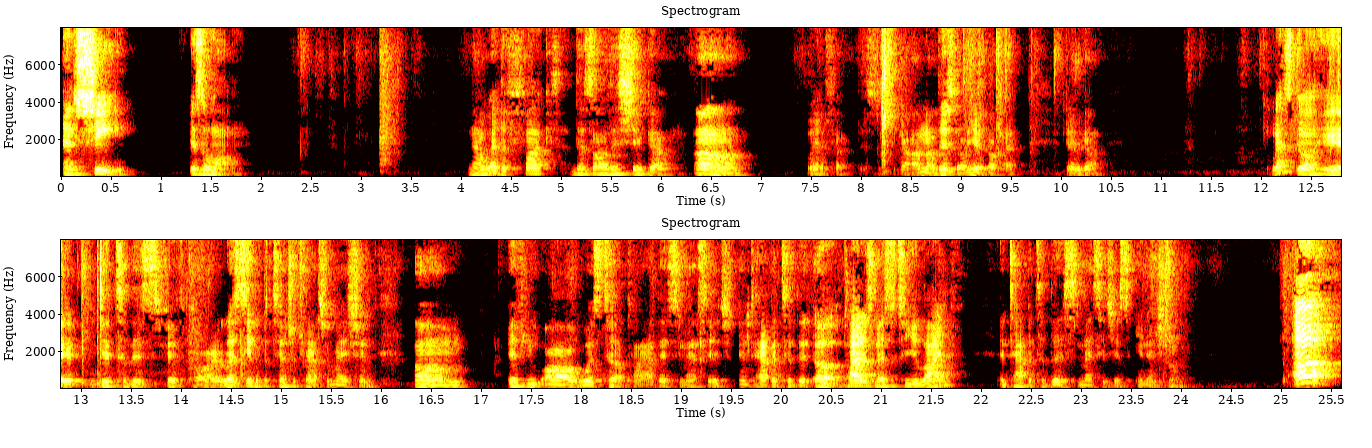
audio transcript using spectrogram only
And she is alone. Now, where the fuck does all this shit go? Um, where the fuck this go? Oh no, this go here. Okay, there we go. Let's go ahead and get to this fifth card. Let's see the potential transformation. Um, if you all was to apply this message and tap into the uh, apply this message to your life and tap into this message's energy. Oh,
